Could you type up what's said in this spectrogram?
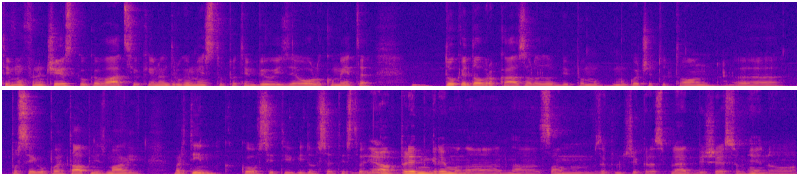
temu Francesku Gavaciju, ki je na drugem mestu potem bil iz Eolo Komete, dokaj dobro kazalo, da bi pa mogoče tudi on uh, posegel po etapni zmagi. Martin, kako si ti videl vse te stvari? Ja, Preden gremo na, na sam zaključek razplet, bi še omenil,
